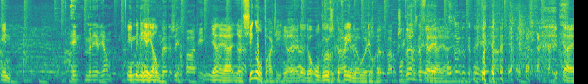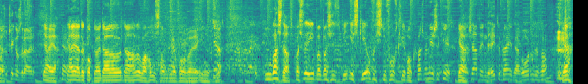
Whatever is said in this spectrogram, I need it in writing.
in, In meneer Jan, in meneer Jan. bij de single party. Ja, ja, de single party. Ja, ja, de, de ondeugend café noemen we het toch. hè? Waren ook singles Ondeugend café. Ja, ja, ja. Ondeugend café. ja. Ja, was ja. ook singles draaien. Ja, ja. ja, ja dat klopt. Daar, daar, daar hadden we Hans dan weer voor eh, ingezet. Hoe was dat? Was het, was het de eerste keer of was je de vorige keer ook? Dat was mijn eerste keer. Ja. We zaten in de Hetevrij en daar hoorden we ervan. Ja,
